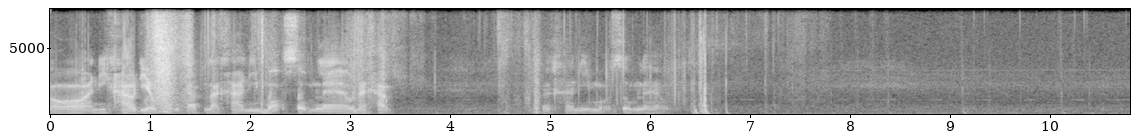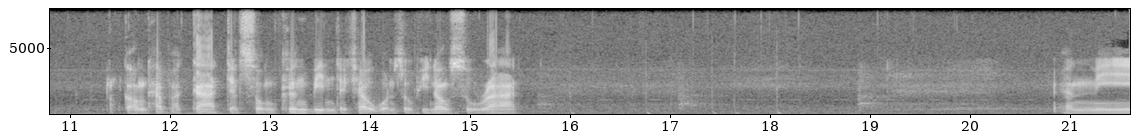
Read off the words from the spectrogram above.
อ๋อ อันนี้ข่าวเดียวกันครับ ราคานี้เหมาะสมแล้วนะครับ ราคานี้เหมาะสมแล้วกองทัพอากาศจัดส่งเครื่องบินจากชาวบนสู่พี่น้องสุราษฎร์อันนี้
